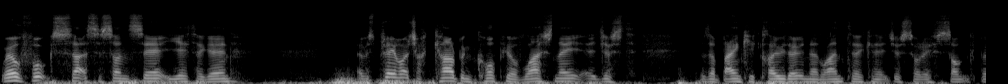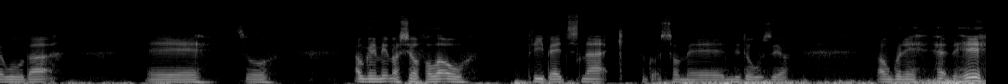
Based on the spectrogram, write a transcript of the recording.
Well folks, that's the sunset yet again. It was pretty much a carbon copy of last night. It just, there's a banky cloud out in the Atlantic and it just sort of sunk below that. Uh, so I'm going to make myself a little pre-bed snack. I've got some uh, noodles there. But I'm going to hit the hay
